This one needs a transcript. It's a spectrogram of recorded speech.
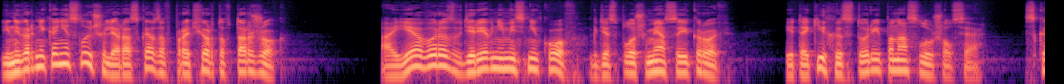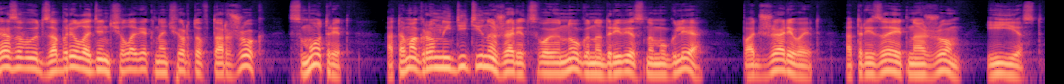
и наверняка не слышали рассказов про чертов торжок. А я вырос в деревне мясников, где сплошь мясо и кровь. И таких историй понаслушался. Сказывают, забрел один человек на чертов торжок, смотрит, а там огромный детина жарит свою ногу на древесном угле, поджаривает, отрезает ножом и ест.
